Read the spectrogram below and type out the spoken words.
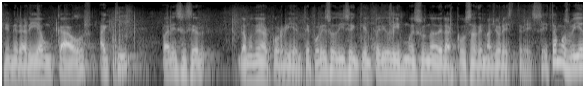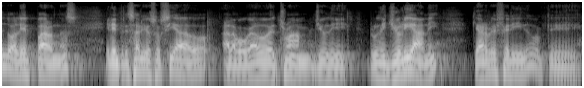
generaría un caos, aquí parece ser la moneda corriente. Por eso dicen que el periodismo es una de las cosas de mayor estrés. Estamos viendo a Lev Parnas, el empresario asociado al abogado de Trump, Rudy Giuliani, que ha referido que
